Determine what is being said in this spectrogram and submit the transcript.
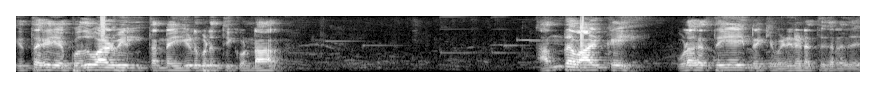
இத்தகைய பொது வாழ்வில் தன்னை ஈடுபடுத்திக் கொண்டார். அந்த வாழ்க்கை உலகத்தையே இன்றைக்கு வழிநடத்துகிறது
